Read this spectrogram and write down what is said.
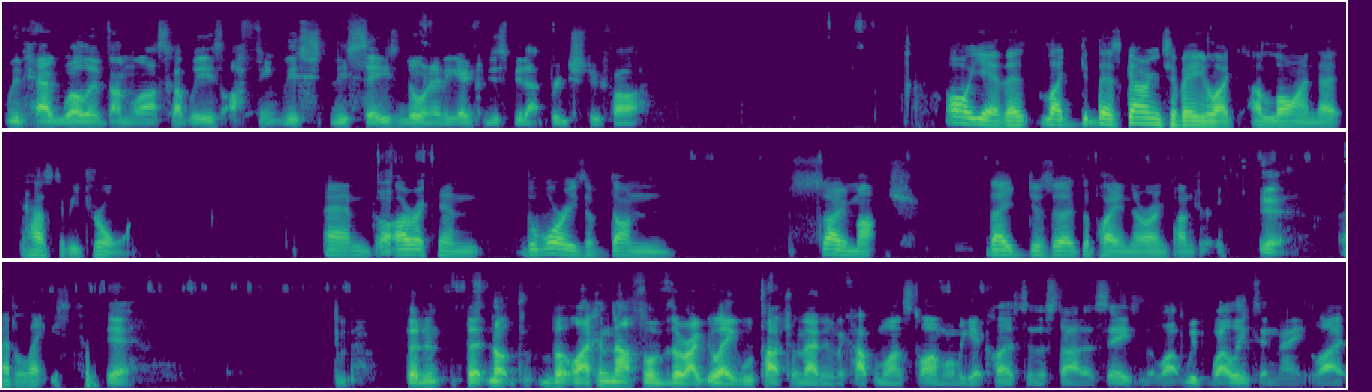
with how well they've done the last couple of years, I think this this season doing it again could just be that bridge too far. Oh yeah, there's like there's going to be like a line that has to be drawn, and Oh. I reckon the Warriors have done so much. They deserve to play in their own country. Yeah. at least. But but not but like enough of the rugby league. We'll touch on that in a couple months' time when we get close to the start of the season. But like with Wellington, mate, like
